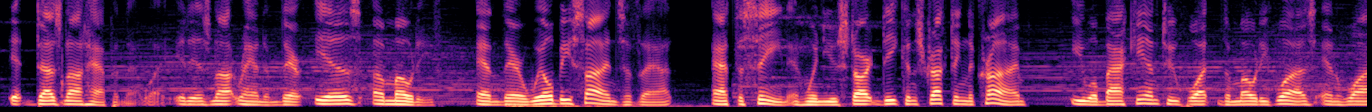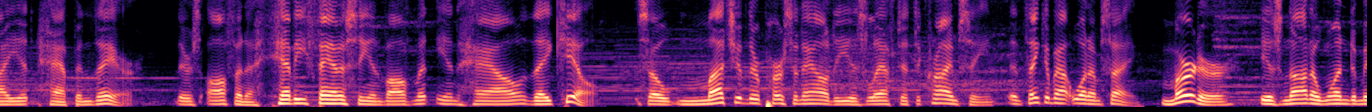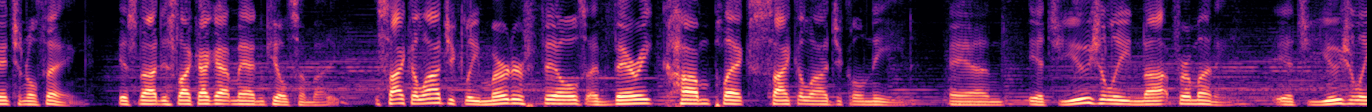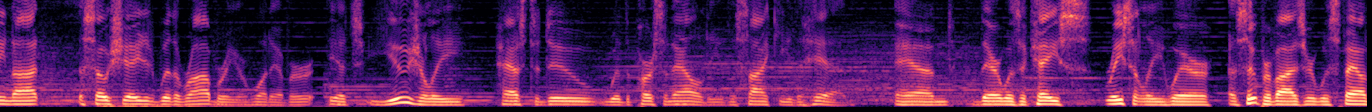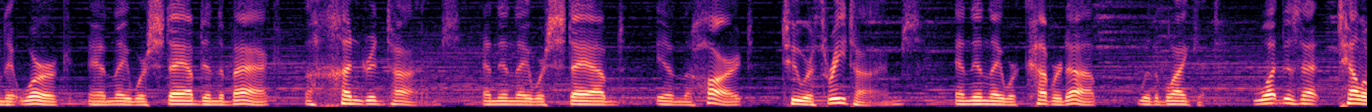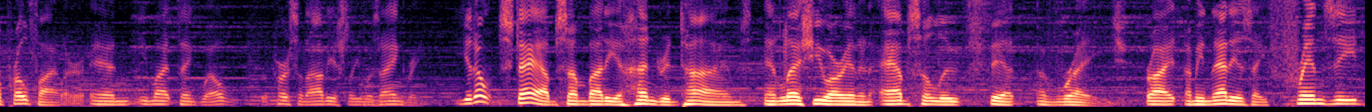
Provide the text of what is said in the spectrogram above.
It does not happen that way. It is not random. There is a motive, and there will be signs of that at the scene. And when you start deconstructing the crime, you will back into what the motive was and why it happened there there's often a heavy fantasy involvement in how they kill. So much of their personality is left at the crime scene. And think about what I'm saying murder is not a one dimensional thing. It's not just like I got mad and killed somebody. Psychologically, murder fills a very complex psychological need. And it's usually not for money. It's usually not associated with a robbery or whatever, it's usually has to do with the personality, the psyche, the head. And there was a case recently where a supervisor was found at work and they were stabbed in the back a hundred times. And then they were stabbed in the heart two or three times. And then they were covered up with a blanket. What does that tell a profiler? And you might think, well, the person obviously was angry. You don't stab somebody a hundred times unless you are in an absolute fit of rage, right? I mean, that is a frenzied,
